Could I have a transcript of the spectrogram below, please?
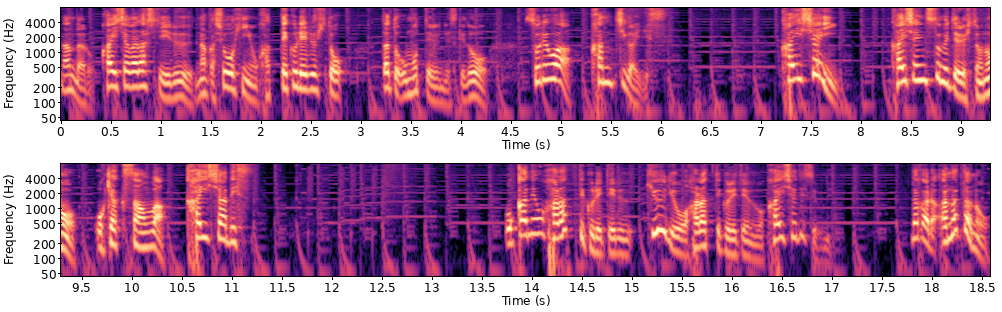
なんだろう会社が出しているなんか商品を買ってくれる人だと思ってるんですけどそれは勘違いです。会社員会社に勤めてる人のお客さんは会社です。お金を払ってくれてる給料を払ってくれてるのは会社ですよね。だからあなたの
